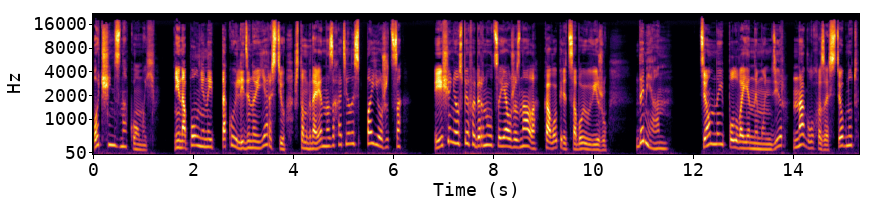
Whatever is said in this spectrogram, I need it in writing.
Очень знакомый. И наполненный такой ледяной яростью, что мгновенно захотелось поежиться — еще не успев обернуться, я уже знала, кого перед собой увижу. Демиан. Темный полувоенный мундир, наглухо застегнут,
